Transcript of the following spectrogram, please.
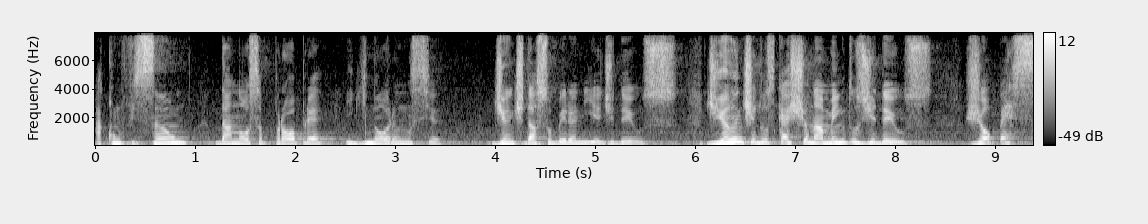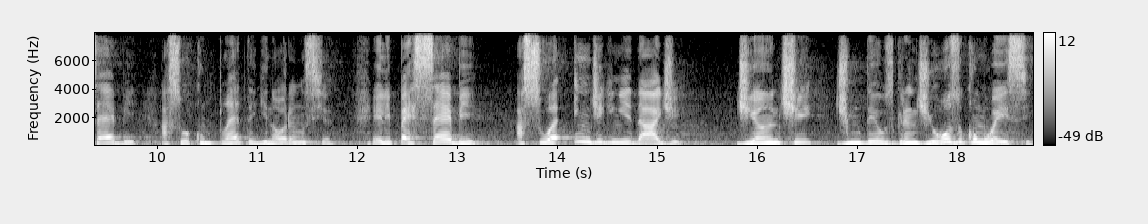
à confissão da nossa própria ignorância diante da soberania de Deus diante dos questionamentos de Deus, Jó percebe a sua completa ignorância. Ele percebe a sua indignidade diante de um Deus grandioso como esse,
